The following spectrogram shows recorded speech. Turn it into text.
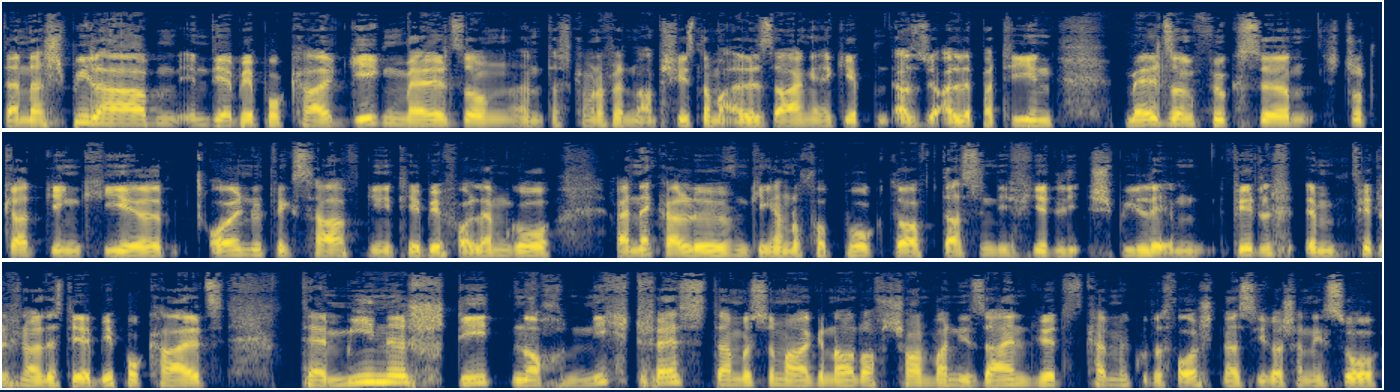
dann das Spiel haben in der B-Pokal gegen Melsung. Und das kann man vielleicht abschließend nochmal alle sagen, ergeben, also alle Partien, Melsung Füchse, Stuttgart gegen Kiel, Eulen Ludwigshafen gegen TBV Lemgo, Rhein-Neckar Löwen gegen Hannover Burgdorf, das sind die vier Spiele im, Viertel, im Viertelfinale des DRB-Pokals. Termine steht noch nicht fest, da müssen wir mal genau drauf schauen, wann die sein wird. Ich kann mir gut vorstellen, dass sie wahrscheinlich so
